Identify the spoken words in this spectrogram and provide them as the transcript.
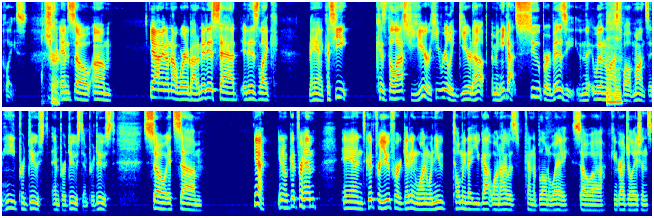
place. Sure. And so, um, yeah, I mean, I'm not worried about him. It is sad. It is like, man, because he, because the last year he really geared up. I mean, he got super busy in the, within the last 12 months, and he produced and produced and produced. So it's, um, yeah, you know, good for him, and good for you for getting one. When you told me that you got one, I was kind of blown away. So uh, congratulations.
